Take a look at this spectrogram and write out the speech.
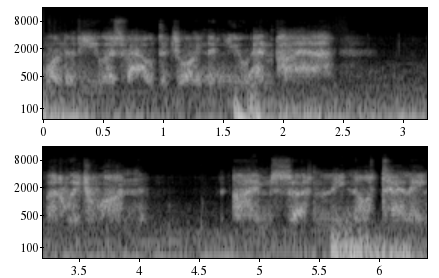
One of you has vowed to join the new empire. But which one? I'm certainly not telling.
